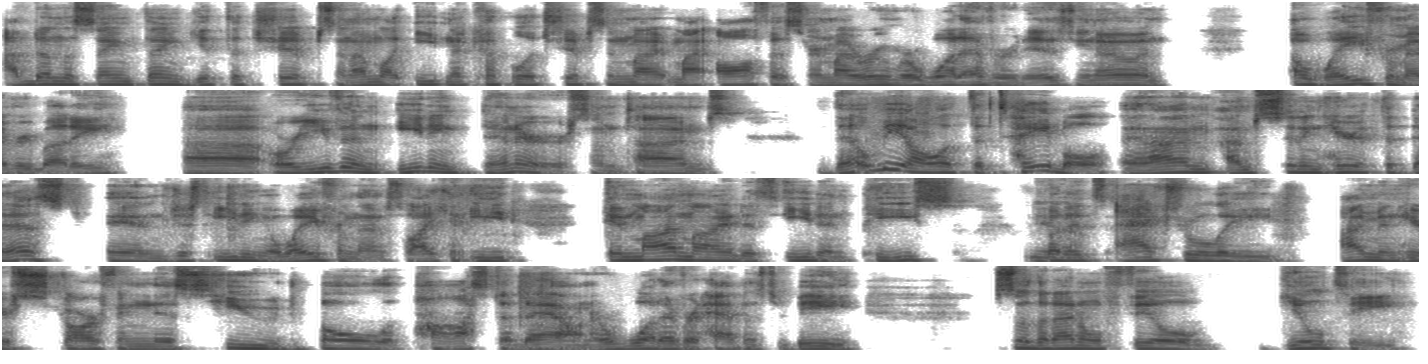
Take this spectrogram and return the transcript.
I've done the same thing, get the chips and I'm like eating a couple of chips in my, my office or in my room or whatever it is, you know, and away from everybody, uh, or even eating dinner sometimes they'll be all at the table and I'm I'm sitting here at the desk and just eating away from them. So I can eat in my mind it's eat in peace, yeah. but it's actually I'm in here scarfing this huge bowl of pasta down or whatever it happens to be so that I don't feel guilty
